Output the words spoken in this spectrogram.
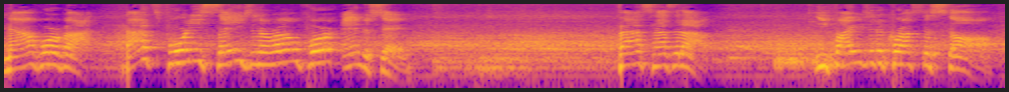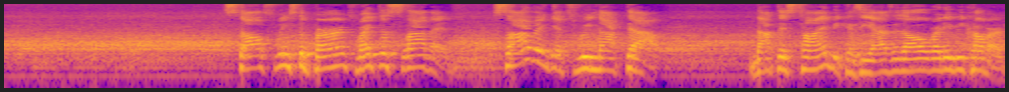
Now Horvat. That's 40 saves in a row for Andersen. Fast has it out. He fires it across the Staal. Staal swings to Burns, right to Slavin. Slavin gets re-knocked out. Not this time because he has it already recovered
